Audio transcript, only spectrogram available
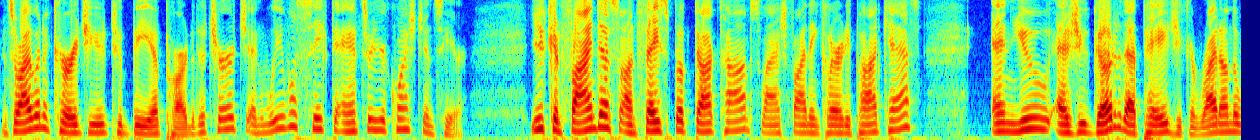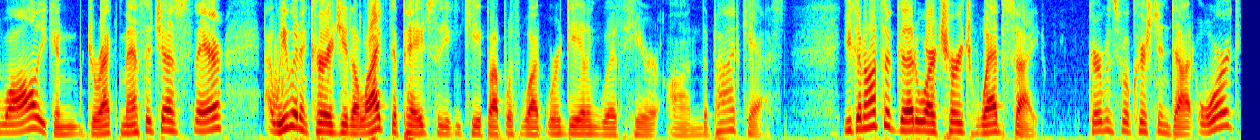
And so I would encourage you to be a part of the church, and we will seek to answer your questions here. You can find us on facebook.com slash finding clarity podcast. And you, as you go to that page, you can write on the wall, you can direct message us there. Uh, we would encourage you to like the page so you can keep up with what we're dealing with here on the podcast. You can also go to our church website, curwensvillechristian.org,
